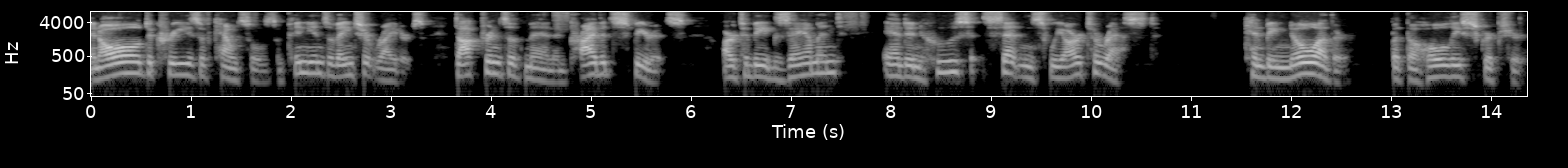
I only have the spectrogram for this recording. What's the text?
and all decrees of councils, opinions of ancient writers, doctrines of men, and private spirits are to be examined, and in whose sentence we are to rest, can be no other but the Holy Scripture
